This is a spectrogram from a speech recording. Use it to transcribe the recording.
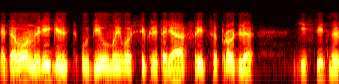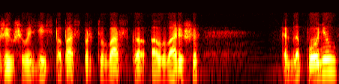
Это он, Ригельд, убил моего секретаря Фрица Продля, действительно жившего здесь по паспорту Васко Алварыша, когда понял,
